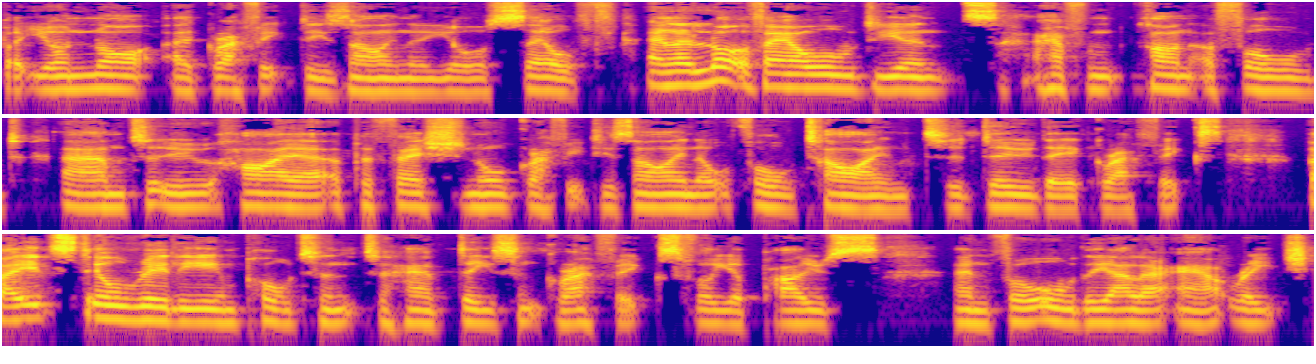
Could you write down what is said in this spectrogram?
but you're not a graphic designer yourself. And a lot of our audience haven't can't afford um, to hire a professional graphic designer full time to do their graphics but it's still really important to have decent graphics for your posts and for all the other outreach.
